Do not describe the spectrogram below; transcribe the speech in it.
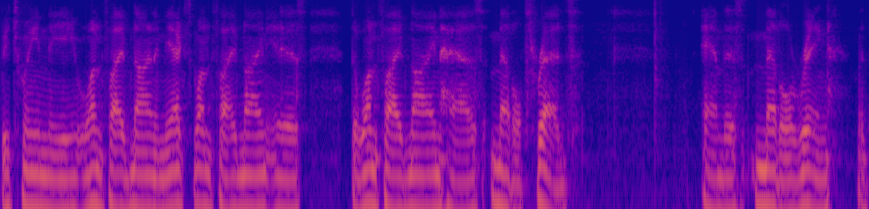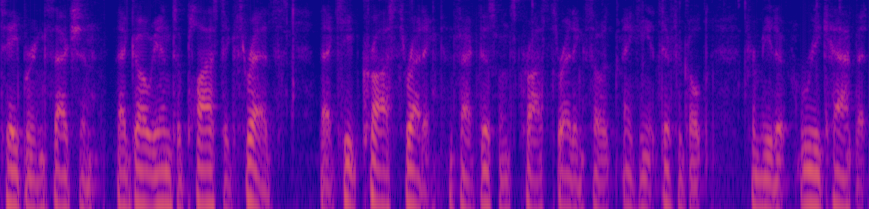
between the 159 and the X159 is the 159 has metal threads and this metal ring, the tapering section, that go into plastic threads that keep cross-threading. In fact, this one's cross-threading, so it's making it difficult for me to recap it.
